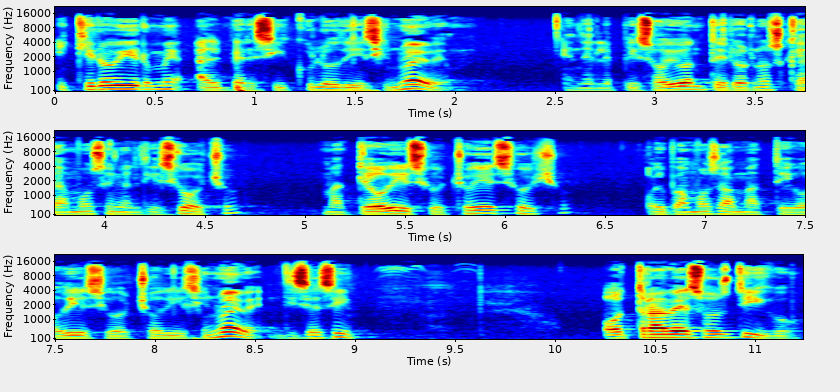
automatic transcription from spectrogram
y quiero irme al versículo 19 en el episodio anterior nos quedamos en el 18, Mateo 18, 18. Hoy vamos a Mateo 18, 19. Dice así, otra vez os digo,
